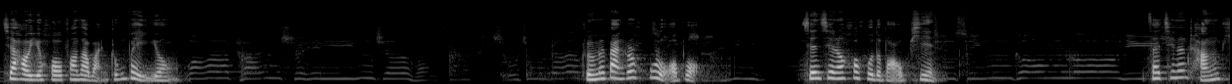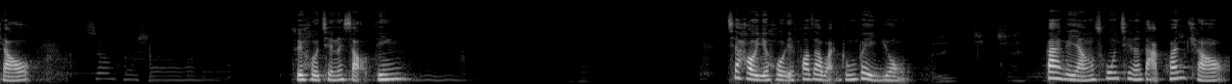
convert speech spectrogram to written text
切好以后放在碗中备用。准备半根胡萝卜，先切成厚厚的薄片，再切成长条，最后切成小丁。切好以后也放在碗中备用。半个洋葱切成大宽条，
